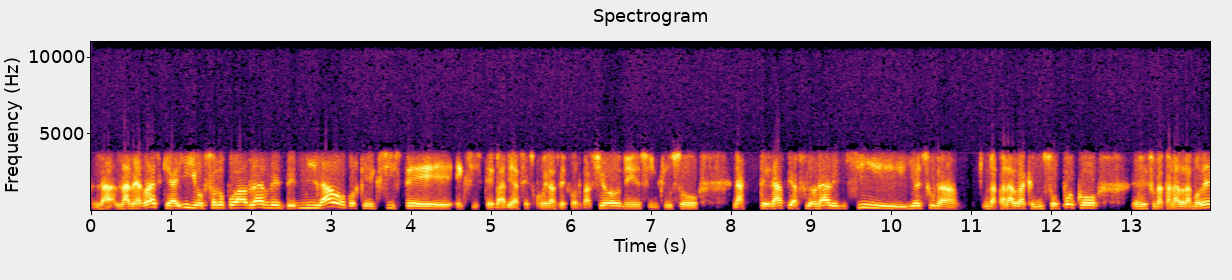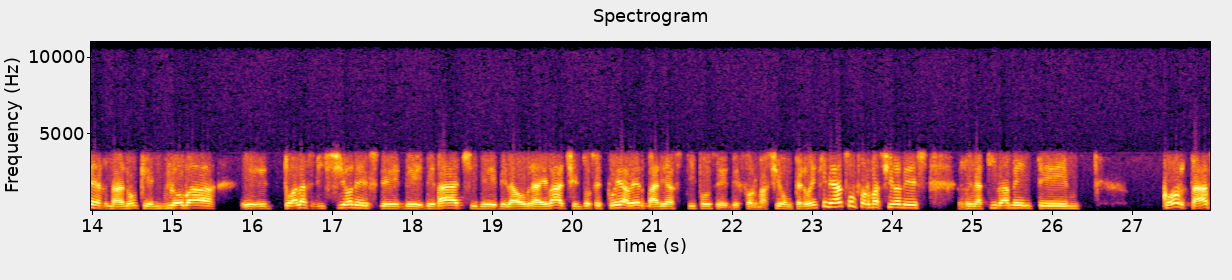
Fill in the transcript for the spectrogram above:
la, la verdad es que ahí yo solo puedo hablar desde mi lado porque existe, existe varias escuelas de formaciones, incluso la terapia floral en sí, es una, una palabra que uso poco, es una palabra moderna, ¿no? Que engloba eh, todas las visiones de, de, de Bach y de, de, la obra de Bach, entonces puede haber varios tipos de formación, pero en general son formaciones relativamente cortas,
